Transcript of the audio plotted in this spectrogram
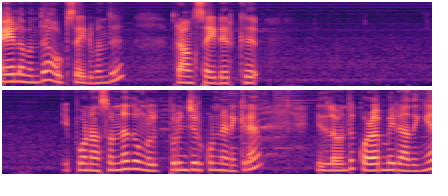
மேலே வந்து அவுட் சைடு வந்து ராங் சைடு இருக்குது இப்போது நான் சொன்னது உங்களுக்கு புரிஞ்சிருக்குன்னு நினைக்கிறேன். இதில் வந்து குழம்பிடாதீங்க.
